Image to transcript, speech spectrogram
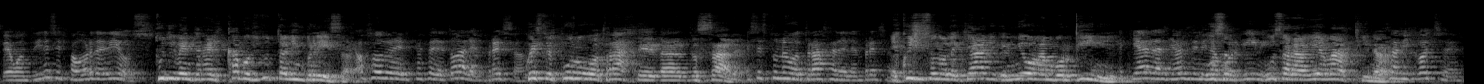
Pero cuando tienes el favor de Dios, tu diventerai il capo di tutta l'impresa. vas a ser el jefe de toda la empresa. Questo è il tuo nuovo traje da indossare. Ese es tu nuevo traje de la empresa. E qui ci sono le chiavi del mio Lamborghini. Aquí hay las llaves de mi Usa, Lamborghini. usa la mia Usa macchina. mi coche.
